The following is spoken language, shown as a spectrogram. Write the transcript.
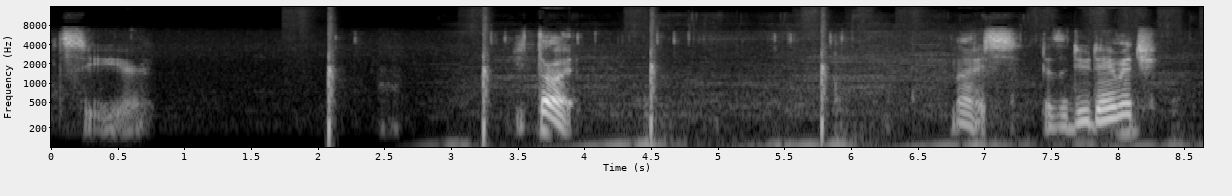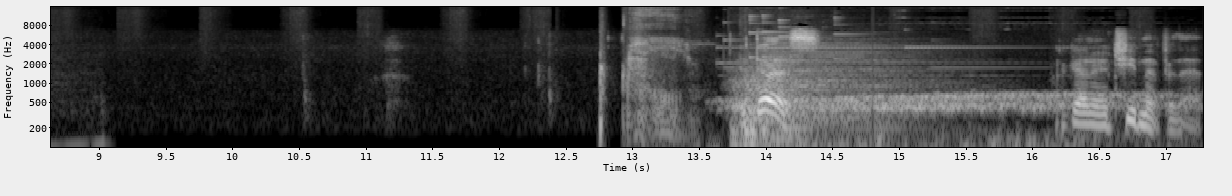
Let's see here. You throw it. Nice. Does it do damage? It does. Got an achievement for that.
